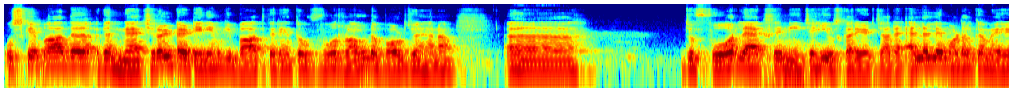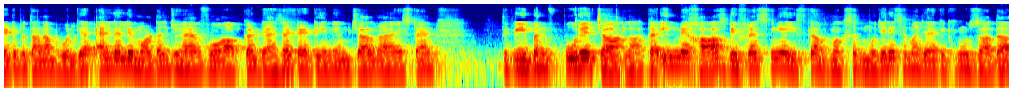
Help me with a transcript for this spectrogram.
उसके बाद अगर नेचुरल टाइटेनियम की बात करें तो वो राउंड अबाउट जो है ना आ, जो फोर लैख से नीचे ही उसका रेट चल रहा है। एल एल ए मॉडल का मैं रेट बताना भूल गया। एल एल ए मॉडल जो है वो आपका डेजर्ट टाइटेनियम चल रहा है इस टाइम तकरीबन पूरे चार लाख का इनमें ख़ास डिफरेंस नहीं है, इसका मकसद मुझे नहीं समझ आया कि क्यों ज़्यादा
